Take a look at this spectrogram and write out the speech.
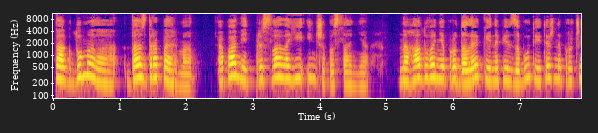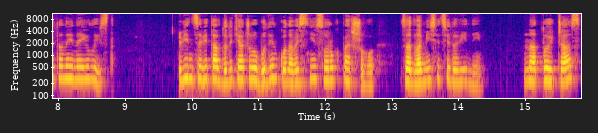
Так думала Даздра Перма, а пам'ять прислала їй інше послання нагадування про далекий, напівзабутий і теж непрочитаний нею лист. Він завітав до дитячого будинку навесні 41-го, за два місяці до війни. На той час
